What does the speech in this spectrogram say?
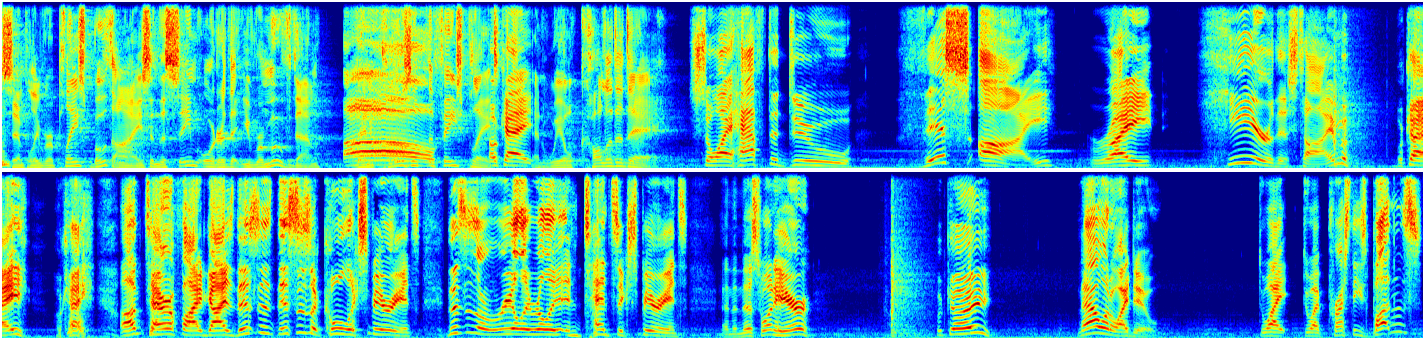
Simply replace both eyes in the same order that you removed them, then close up the faceplate. Oh, okay. And we'll call it a day. So I have to do this eye right here this time. Okay. Okay. I'm terrified, guys. This is this is a cool experience. This is a really really intense experience. And then this one here. Okay. Now what do I do? Do I do I press these buttons?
